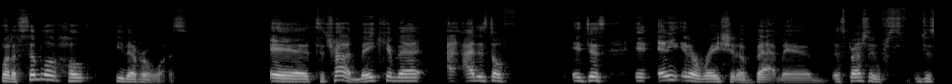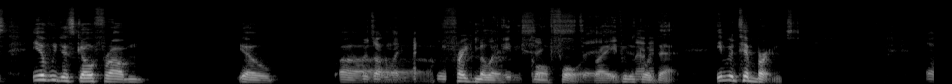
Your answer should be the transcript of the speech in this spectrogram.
but a symbol of hope he never was and to try to make him that I, I just don't it just in any iteration of Batman, especially just if we just go from, you know, uh, We're talking like Frank Miller going forward, right? If we just go with that, even Tim Burton's, Oh.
